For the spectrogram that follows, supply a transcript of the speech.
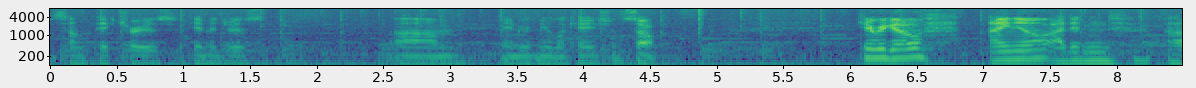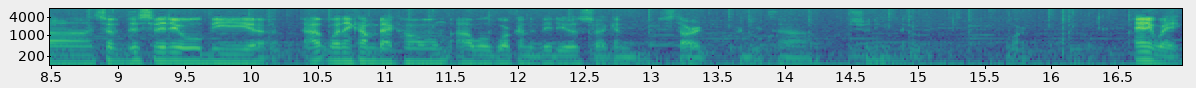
some pictures, images, um, maybe new locations. So here we go. I know I didn't, uh, so this video will be, uh, when I come back home, I will work on the video so I can start uh, shooting it more. Anyway,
